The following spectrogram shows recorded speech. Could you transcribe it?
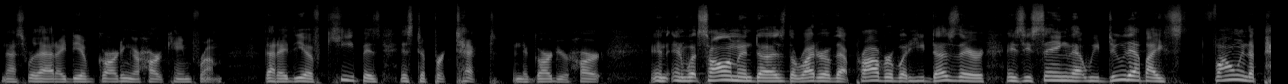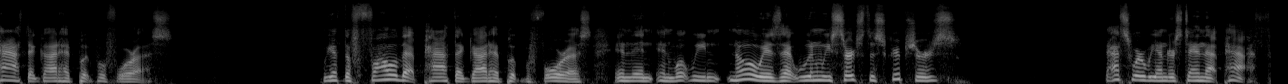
And that's where that idea of guarding your heart came from. That idea of keep is, is to protect and to guard your heart. And, and what Solomon does, the writer of that proverb, what he does there is he's saying that we do that by following the path that God had put before us. We have to follow that path that God had put before us. And then and what we know is that when we search the scriptures, that's where we understand that path.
